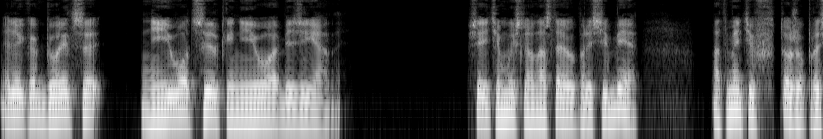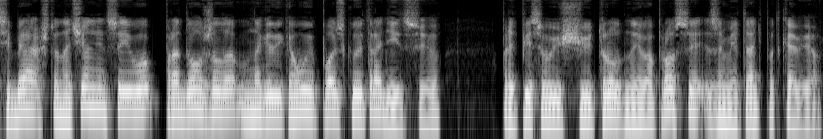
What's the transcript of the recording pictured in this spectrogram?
Или, как говорится, не его цирк и не его обезьяны. Все эти мысли он оставил при себе, отметив тоже про себя, что начальница его продолжила многовековую польскую традицию, предписывающую трудные вопросы заметать под ковер.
